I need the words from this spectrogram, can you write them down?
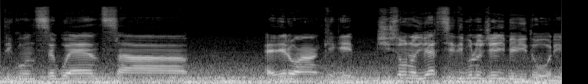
di conseguenza è vero anche che ci sono diverse tipologie di bevitori.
